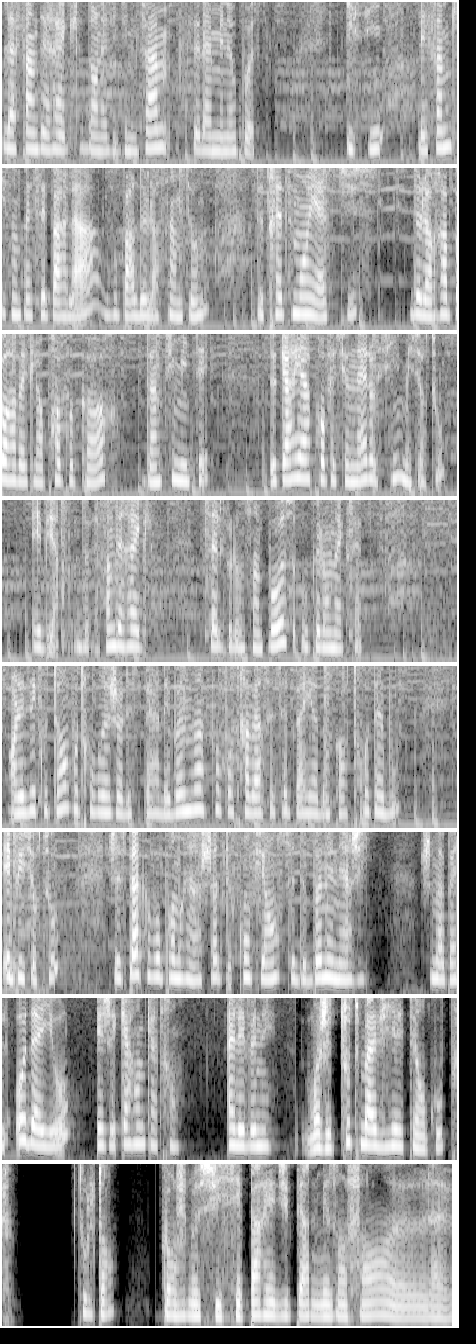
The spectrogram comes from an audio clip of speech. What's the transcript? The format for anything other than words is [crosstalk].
La fin des règles dans la vie d'une femme, c'est la ménopause. Ici, les femmes qui sont passées par là vous parlent de leurs symptômes, de traitements et astuces, de leur rapport avec leur propre corps, d'intimité, de carrière professionnelle aussi, mais surtout, eh bien, de la fin des règles, celles que l'on s'impose ou que l'on accepte. En les écoutant, vous trouverez, je l'espère, les bonnes infos pour traverser cette période encore trop taboue. Et puis surtout, j'espère que vous prendrez un shot de confiance et de bonne énergie. Je m'appelle Odayo et j'ai 44 ans. Allez, venez. Moi, j'ai toute ma vie été en couple, tout le temps. Quand je me suis séparée du père de mes enfants, euh,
